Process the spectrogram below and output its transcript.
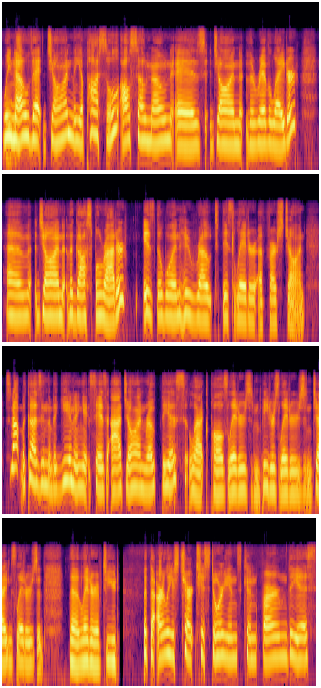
We know that John the Apostle, also known as John the Revelator, um, John the Gospel Writer, is the one who wrote this letter of First John. It's not because in the beginning it says, I, John, wrote this, like Paul's letters and Peter's letters and James' letters and the letter of Jude. But the earliest church historians confirm this.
